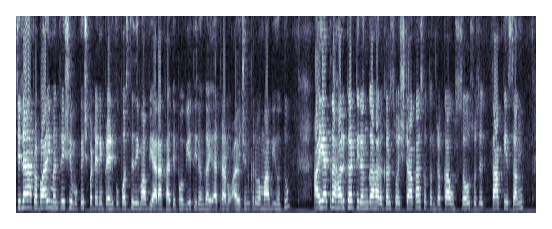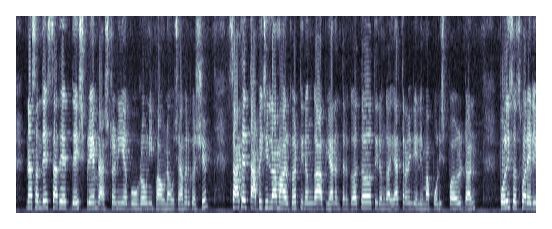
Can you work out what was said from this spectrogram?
જિલ્લાના પ્રભારી મંત્રી શ્રી મુકેશ પટેલની પ્રેરક ઉપસ્થિતિમાં વ્યારા ખાતે ભવ્ય તિરંગા યાત્રાનું આયોજન કરવામાં આવ્યું હતું. આ યાત્રા હર ઘર તિરંગા, હર ઘર સ્વચ્છતા કા સ્વતંત્રતા ઉત્સવ, સ્વચ્છતા કે સંઘ ના સંદેશ સાથે દેશપ્રેમ રાષ્ટ્રીય ગૌરવની ભાવના ઉજાગર કરશે. સાથે તાપી જિલ્લામાં હરઘર તિરંગા અભિયાન અંતર્ગત તિરંગા યાત્રાની રેલીમાં પોલીસ પલટન, પોલીસ અશ્વ રેલી,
